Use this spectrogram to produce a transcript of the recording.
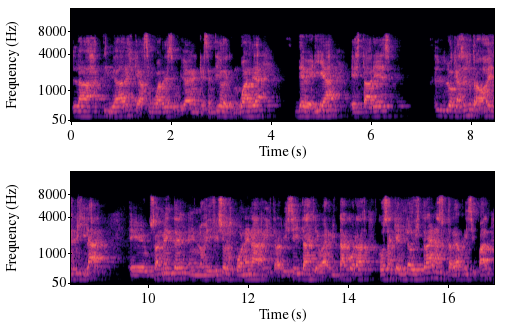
las actividades que hace un guardia de seguridad. ¿En qué sentido? De que un guardia debería estar es lo que hace su trabajo es vigilar. Eh, usualmente en los edificios los ponen a registrar visitas, llevar bitácoras, cosas que lo distraen a su tarea principal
